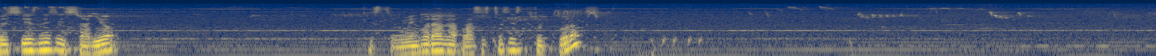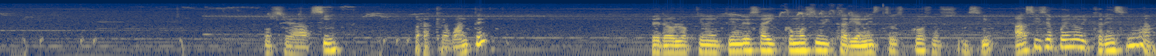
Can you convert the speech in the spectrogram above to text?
Pues si es necesario que estén mejor agarras estas estructuras. O sea, sí, para que aguante. Pero lo que no entiendo es ahí cómo se ubicarían estos cosas. Ah, sí se pueden ubicar encima.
